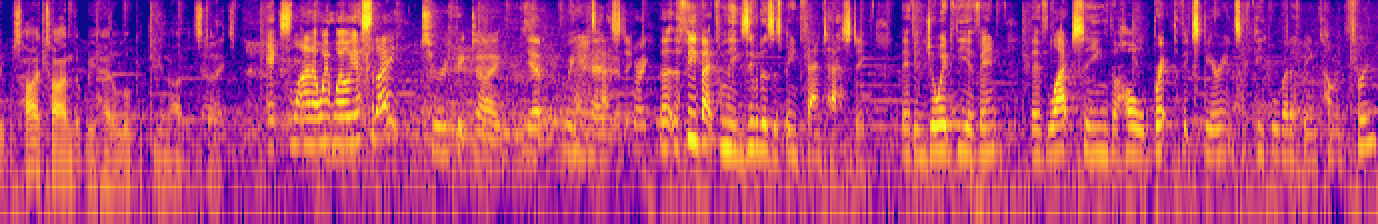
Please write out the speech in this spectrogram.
it was high time that we had a look at the United States. Excellent, and it went well yesterday? Terrific day, yep. We fantastic. had great... the, the feedback from the exhibitors has been fantastic. They've enjoyed the event, they've liked seeing the whole breadth of experience of people that have been coming through.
